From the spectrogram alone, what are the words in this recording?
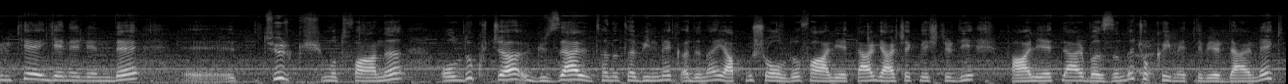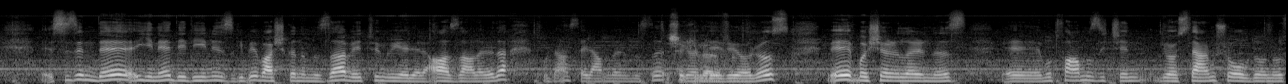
ülke genelinde e, Türk mutfağını oldukça güzel tanıtabilmek adına yapmış olduğu faaliyetler, gerçekleştirdiği faaliyetler bazında çok kıymetli bir dernek. Ee, Sizin de yine dediğiniz gibi başkanımıza ve tüm üyelere, azalara da buradan selamlarımızı gönderiyoruz. Ve başarılarınız, e, mutfağımız için göstermiş olduğunuz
